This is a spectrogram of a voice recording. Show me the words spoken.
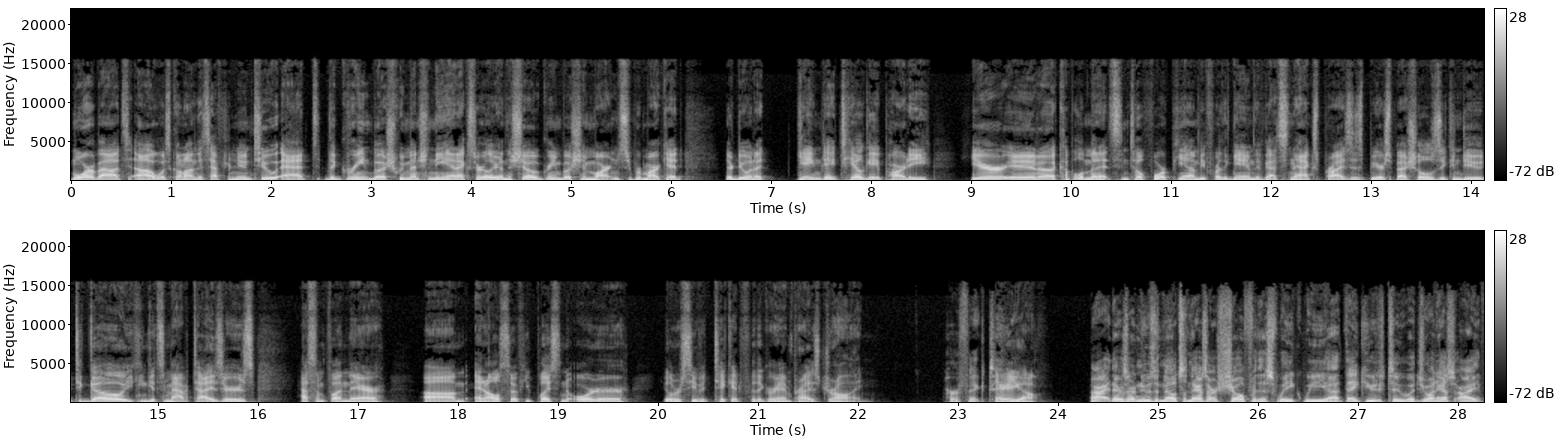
More about uh, what's going on this afternoon too at the Greenbush. We mentioned the annex earlier in the show. Greenbush and Martin Supermarket. They're doing a game day tailgate party here in a couple of minutes until 4 p.m. before the game. They've got snacks, prizes, beer specials. You can do to go. You can get some appetizers. Have some fun there. Um, and also, if you place an order, you'll receive a ticket for the grand prize drawing. Perfect. There you go. All right, there's our news and notes, and there's our show for this week. We uh, thank you to uh, joining us. All right,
